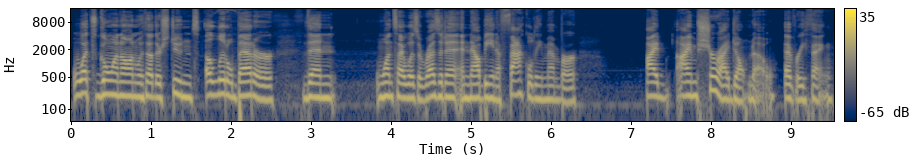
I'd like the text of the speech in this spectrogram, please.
what's going on with other students a little better than once I was a resident and now being a faculty member. I I'm sure I don't know everything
